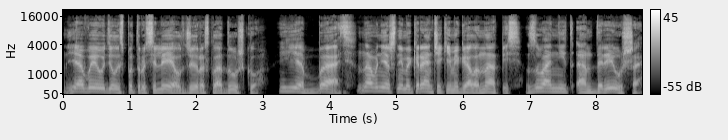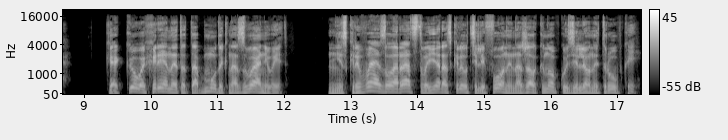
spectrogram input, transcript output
Я выудил из-под труселей LG-раскладушку. Ебать, на внешнем экранчике мигала надпись «Звонит Андрюша». Какого хрена этот обмудок названивает? Не скрывая злорадства, я раскрыл телефон и нажал кнопку зеленой трубкой.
